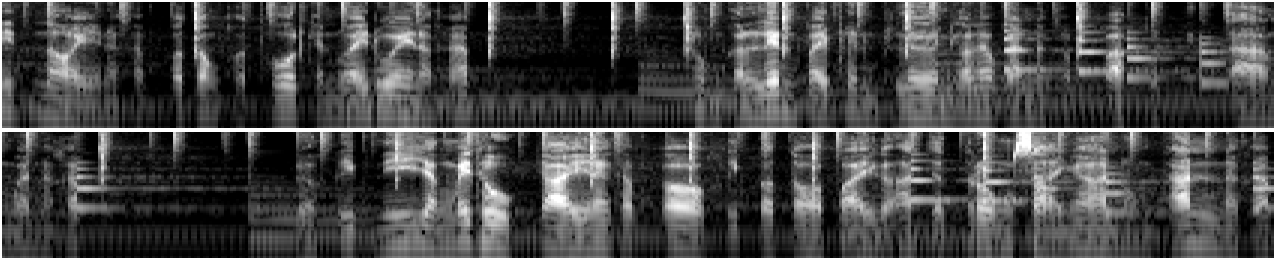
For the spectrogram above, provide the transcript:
นิดหน่อยนะครับ ก็ต้องขอโทษกันไว้ด้วยนะครับ ชมกันเล่นไปเพลินๆก็แล้วกันนะครับฝากกดติดตามกันนะครับเผื่อคลิปนี้ยังไม่ถูกใจนะครับ ก็คลิปต่อๆไปก็อาจจะตรงสายงานของท่านนะครับ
